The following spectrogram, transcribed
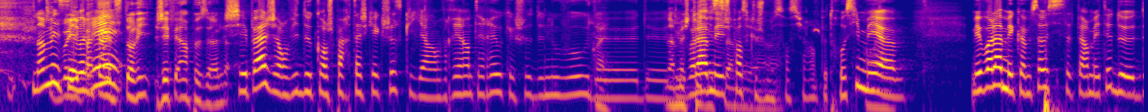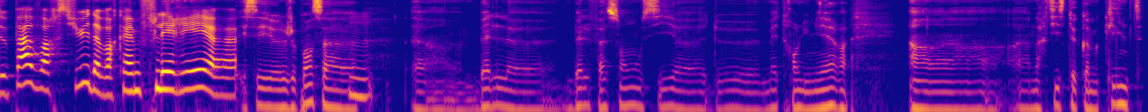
Non tu mais c'est vrai. story, j'ai fait un puzzle. Je sais pas, j'ai envie de quand je partage quelque chose qu'il y a un vrai intérêt ou quelque chose de nouveau ou de, de- Non, de- mais voilà. Mais ça, je pense mais, que je me euh, censure un peu trop aussi. Mais ouais. Mais voilà, mais comme ça aussi, ça te permettait de ne pas avoir su et d'avoir quand même flairé. euh, Et c'est, euh, je pense, à, mm. belle, euh, une belle façon aussi de mettre en lumière un, un artiste comme Klimt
